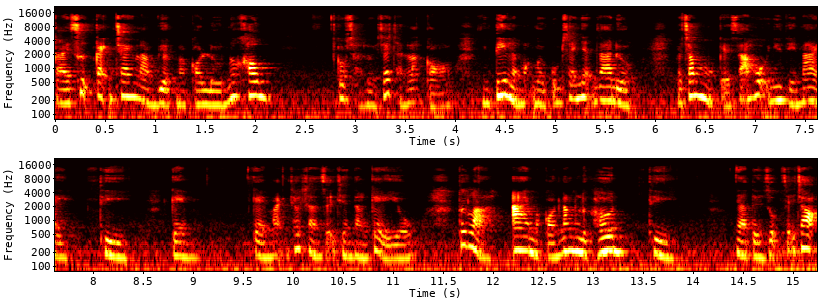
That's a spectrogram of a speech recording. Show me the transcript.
cái sự cạnh tranh làm việc nó có lớn nữa không? Câu trả lời chắc chắn là có. Mình tin là mọi người cũng sẽ nhận ra được. Và trong một cái xã hội như thế này thì kèm kẻ mạnh chắc chắn sẽ chiến thắng kẻ yếu. Tức là ai mà có năng lực hơn thì nhà tuyển dụng sẽ chọn.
